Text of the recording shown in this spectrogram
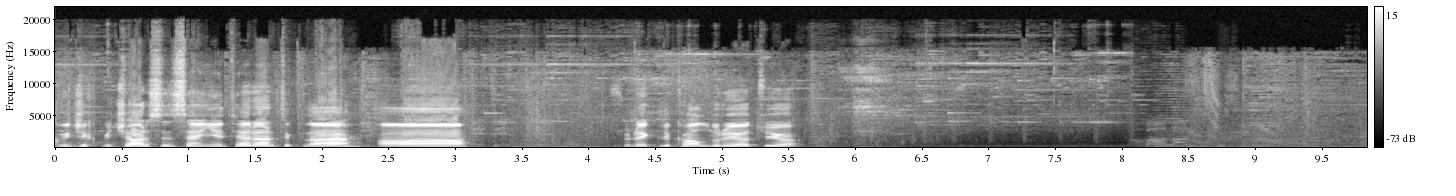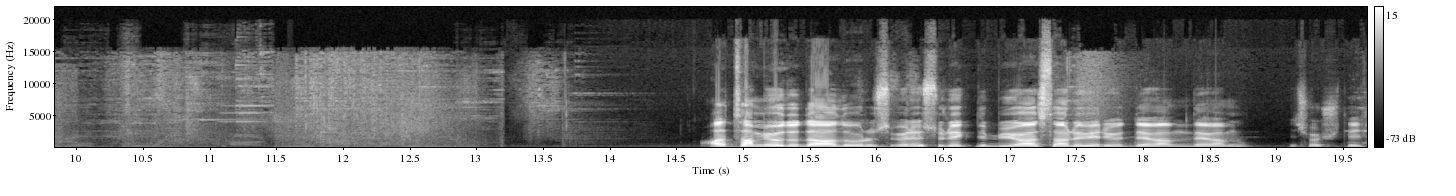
gıcık bir çarsın sen yeter artık la. Aa. Sürekli kaldırıyor atıyor. Atamıyordu daha doğrusu. Böyle sürekli büyü hasarı veriyor devamlı devamlı. Hiç hoş değil.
